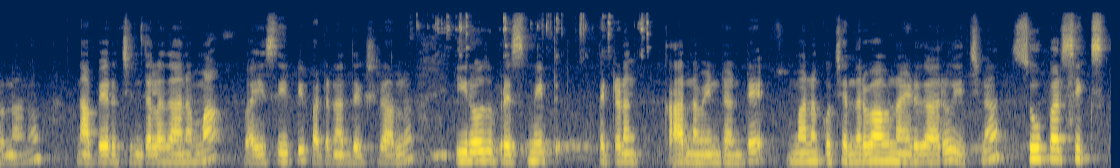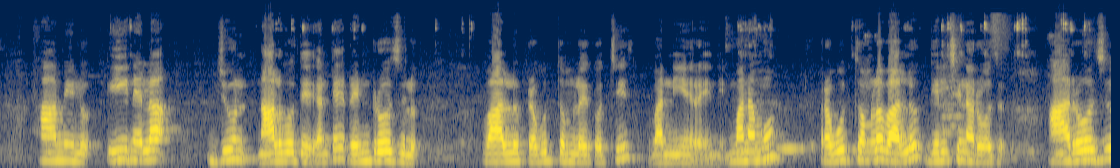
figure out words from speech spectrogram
అనుకుంటున్నాను నా పేరు చింతల దానమ్మ వైసీపీ పట్టణాధ్యక్షురాలు. ఈరోజు ప్రెస్ మీట్ పెట్టడం కారణం ఏంటంటే మనకు చంద్రబాబు నాయుడు గారు ఇచ్చిన సూపర్ సిక్స్ హామీలు ఈ నెల జూన్ నాలుగో తేదీ అంటే రెండు రోజులు వాళ్ళు ప్రభుత్వంలోకి వచ్చి వన్ ఇయర్ అయింది. మనము ప్రభుత్వంలో వాళ్ళు గెలిచిన రోజు. ఆ రోజు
